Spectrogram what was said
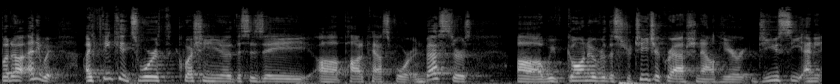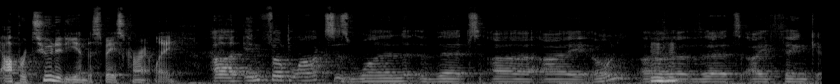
But uh, anyway, I think it's worth questioning. You know, this is a uh, podcast for investors. Uh, we've gone over the strategic rationale here. Do you see any opportunity in the space currently? Uh, Infoblox is one that uh, I own uh, mm-hmm. that I think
